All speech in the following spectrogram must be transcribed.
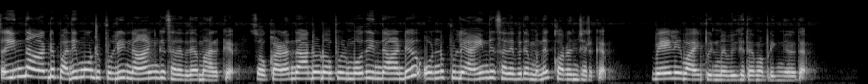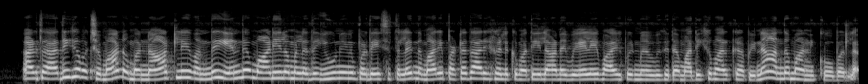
ஸோ இந்த ஆண்டு பதிமூன்று புள்ளி நான்கு சதவீதமாக இருக்குது ஸோ கடந்த ஆண்டோட ஒப்பிடும்போது இந்த ஆண்டு ஒன்று புள்ளி ஐந்து சதவீதம் வந்து குறைஞ்சிருக்கு. வேலை வாய்ப்பின்மை விகிதம் அப்படிங்கிறது. அடுத்து அதிகபட்சமாக நம்ம நாட்டிலே வந்து எந்த மாநிலம் அல்லது யூனியன் பிரதேசத்தில் இந்த மாதிரி பட்டதாரிகளுக்கு மத்தியிலான வேலை வாய்ப்பின்மை விகிதம் அதிகமாக இருக்குது அப்படின்னா அந்தமான் நிக்கோபரில்.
